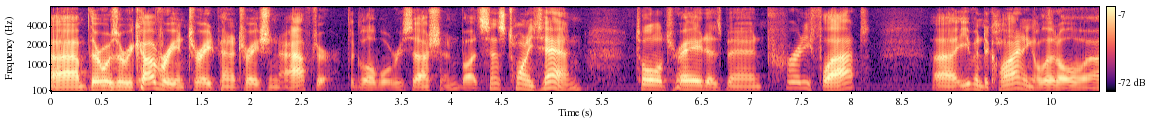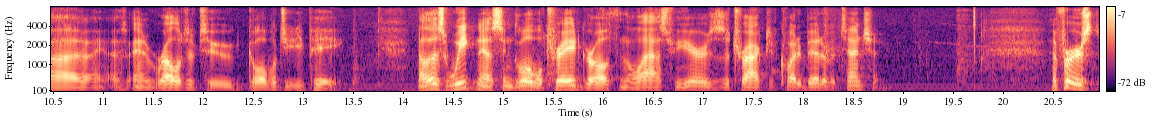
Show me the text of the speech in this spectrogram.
Um, there was a recovery in trade penetration after the global recession, but since 2010, total trade has been pretty flat, uh, even declining a little uh, relative to global GDP. Now, this weakness in global trade growth in the last few years has attracted quite a bit of attention. At first,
